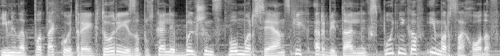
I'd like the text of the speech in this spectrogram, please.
Именно по такой траектории запускали большинство марсианских орбитальных спутников и марсоходов.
